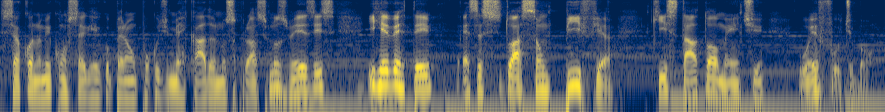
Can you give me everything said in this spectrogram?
se a Konami consegue recuperar um pouco de mercado nos próximos meses e reverter essa situação pífia que está atualmente o eFootball.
